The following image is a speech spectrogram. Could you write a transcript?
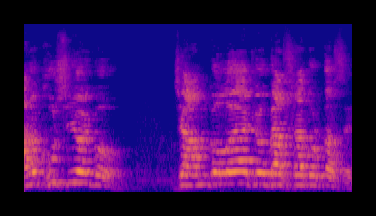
আরও খুশি হইব যে আমগো লয়া কেউ ব্যবসা করতেছে।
